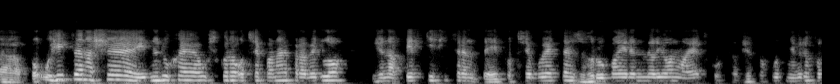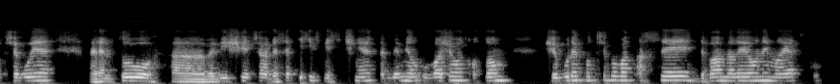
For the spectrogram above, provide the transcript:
Eh, použijte naše jednoduché a už skoro otřepané pravidlo, že na 5000 renty potřebujete zhruba 1 milion majetku. Takže pokud někdo potřebuje rentu eh, ve výši třeba 10 tisíc měsíčně, tak by měl uvažovat o tom, že bude potřebovat asi 2 miliony majetku.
